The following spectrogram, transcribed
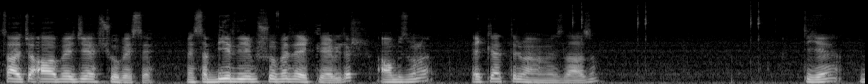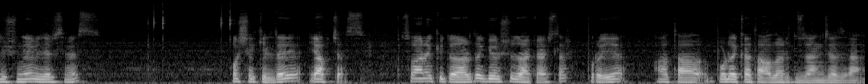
Sadece ABC şubesi. Mesela 1 diye bir şube de ekleyebilir. Ama biz bunu eklettirmememiz lazım. Diye düşünebilirsiniz. O şekilde yapacağız. Sonraki videolarda görüşürüz arkadaşlar. Burayı hata, buradaki hataları düzenleyeceğiz yani.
